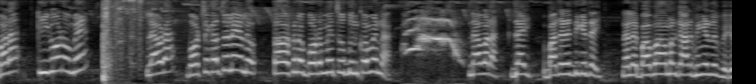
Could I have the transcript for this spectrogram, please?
বাড়া কি গরমে? লাউড়া বর্ষাকাল চলে এলো তাও এখনও গরমে চোদন কমে না। না বাড়া যাই বাজারের দিকে যাই নাহলে বাবা আমার গাড় ভেঙে দেবে।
